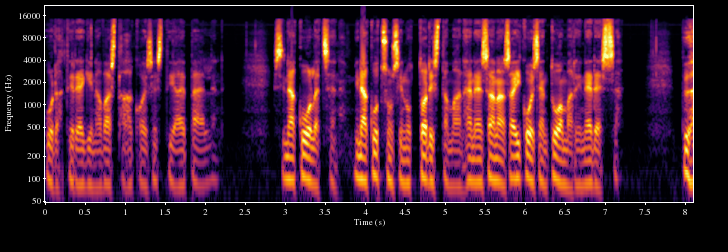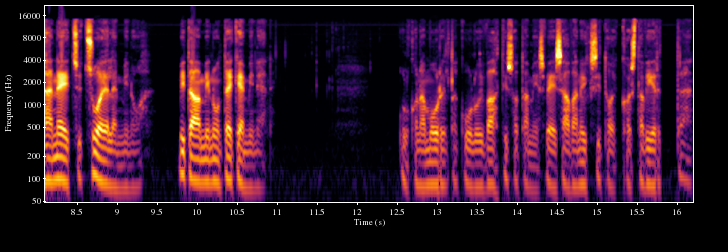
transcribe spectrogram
huudahti Regina vastahakoisesti ja epäillen. Sinä kuulet sen, minä kutsun sinut todistamaan hänen sanansa ikuisen tuomarin edessä. Pyhä neitsyt, suojele minua. Mitä on minun tekeminen? Ulkona muurilta kuului vahtisotamies veisaavan yksitoikkoista virttään.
